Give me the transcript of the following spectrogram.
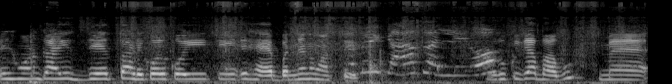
ਤੇ ਹੁਣ ਗਾਇਸ ਜੇ ਤੁਹਾਡੇ ਕੋਲ ਕੋਈ ਚੀਜ਼ ਹੈ ਬੰਨਣ ਵਾਸਤੇ, ਰੁਕ ਜਾ ਬਾਬੂ, ਮੈਂ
